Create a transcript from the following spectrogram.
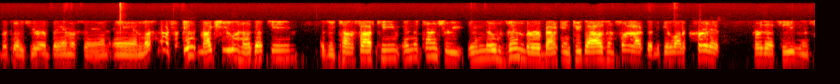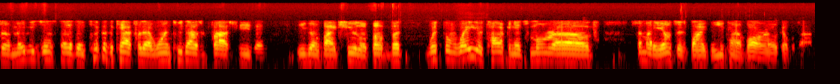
because you're a Bama fan, and let's not forget Mike Shula had that team as a top five team in the country in November back in 2005. Doesn't get a lot of credit for that season, so maybe just as a tip of the cap for that one 2005 season, you go Bike Shula. But but with the way you're talking, it's more of somebody else's bike that you kind of borrow a couple times.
